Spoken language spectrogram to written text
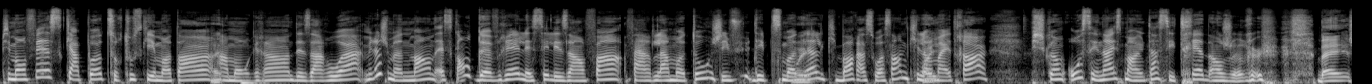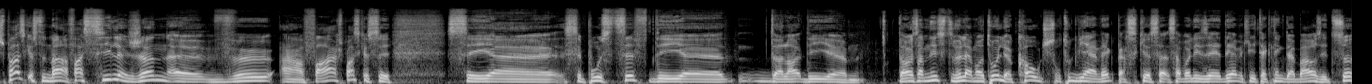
Puis mon fils capote sur tout ce qui est moteur à mon grand désarroi. Mais là, je me demande, est-ce qu'on devrait laisser les enfants faire de la moto? J'ai vu des petits modèles qui barrent à 60 km heure. Puis je suis comme, oh, c'est nice, mais en même temps, c'est très dangereux. Ben, je pense que c'est une bonne affaire. Si le jeune euh, veut en faire, je pense que c'est c'est euh, positif des euh, de des euh, dans leur amener, si tu veux, la moto et le coach, surtout qui vient avec, parce que ça, ça va les aider avec les techniques de base et tout ça.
